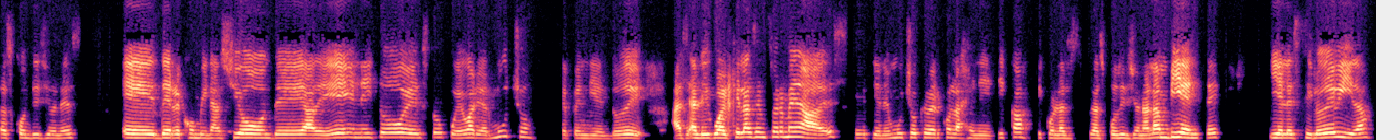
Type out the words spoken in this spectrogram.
las condiciones eh, de recombinación de ADN y todo esto puede variar mucho dependiendo de, al igual que las enfermedades, que tienen mucho que ver con la genética y con la, la exposición al ambiente y el estilo de vida,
